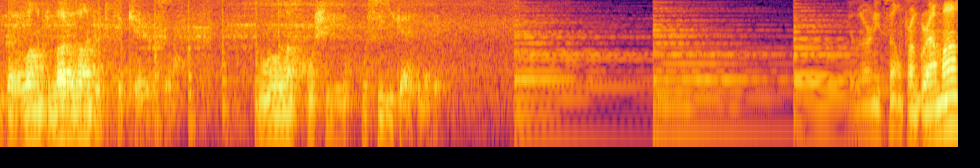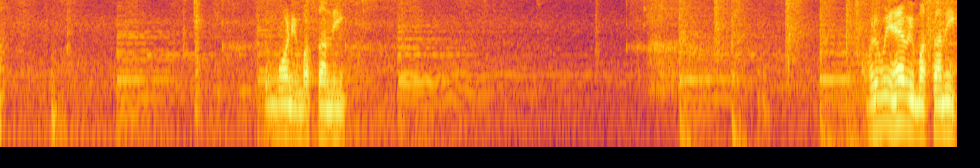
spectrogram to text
I've got a laundry, lot of laundry to take care of, so. We'll, we'll see. We'll see you guys in a bit. You learning something from Grandma? Good morning, my sonny. What are we having, my sonny?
